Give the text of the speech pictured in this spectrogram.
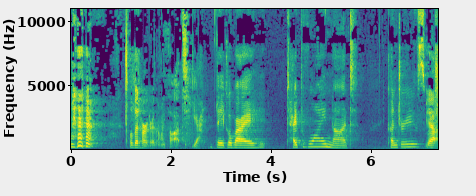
A little bit harder than we thought. yeah, they go by type of wine, not countries, which Yeah.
